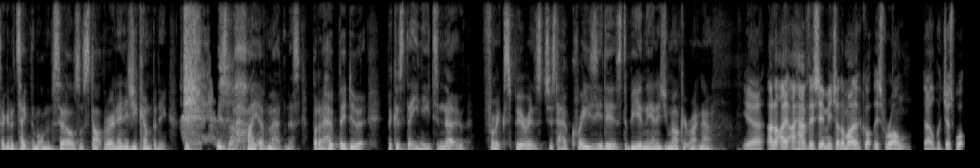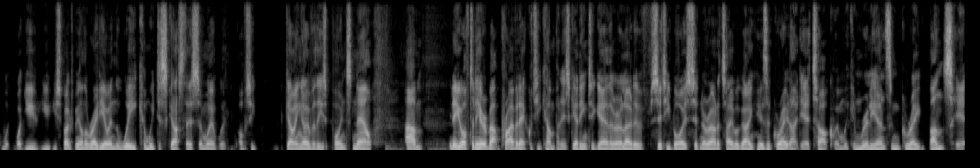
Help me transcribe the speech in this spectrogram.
they're going to take them on themselves and start their own energy company, which is the height of madness. But I hope they do it because they need to know from experience just how crazy it is to be in the energy market right now. Yeah, and I, I, have this image, and I might have got this wrong, Dale, but just what what you, you, you spoke to me on the radio in the week, and we discussed this, and we're, we're obviously going over these points now. Um, you know, you often hear about private equity companies getting together, a load of city boys sitting around a table going, here's a great idea, Tarquin. We can really earn some great bunts here.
